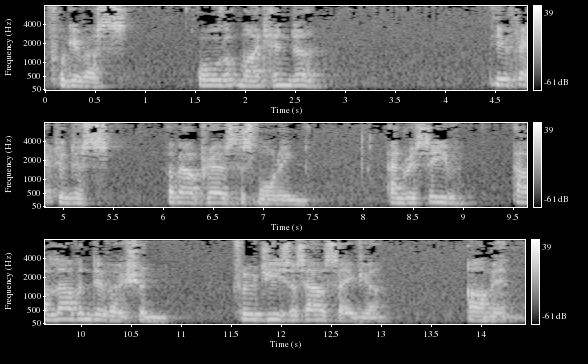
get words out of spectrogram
Forgive us all that might hinder the effectiveness of our prayers this morning and receive our love and devotion through Jesus our Saviour. Amen.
